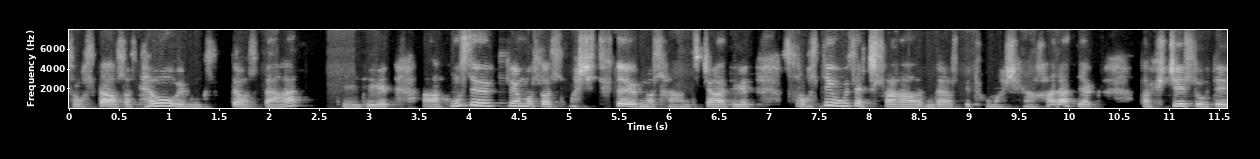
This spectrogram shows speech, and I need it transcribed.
сургалтаа бол 50% хөнгөлөлттэй бол байгаа. Тийм тэгээд хүмүүсийн хувьд юм бол маш идэвхтэй ер нь бол хандж байгаа. Тэгээд сургалтын үйл ажиллагаагаа орондоо бол бид хүмүүс маш их анхаарад яг одоо хичээлүүдээ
